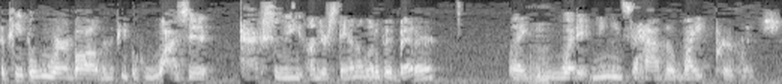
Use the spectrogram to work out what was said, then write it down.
the people who are involved and the people who watch it actually understand a little bit better, like Mhm. what it means to have the white privilege.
